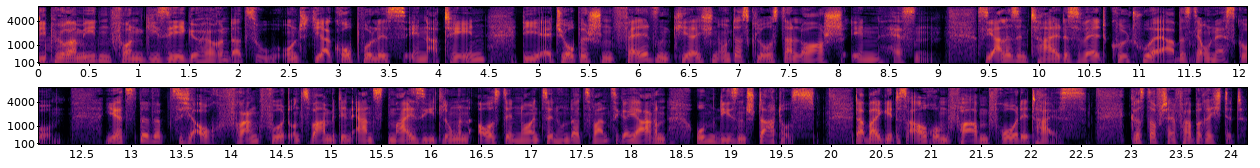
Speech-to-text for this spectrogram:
Die Pyramiden von Gizeh gehören dazu und die Akropolis in Athen, die äthiopischen Felsenkirchen und das Kloster Lorsch in Hessen. Sie alle sind Teil des Weltkulturerbes der UNESCO. Jetzt bewirbt sich auch Frankfurt und zwar mit den Ernst-May-Siedlungen aus den 1920er Jahren um diesen Status. Dabei geht es auch um farbenfrohe Details. Christoph Schäffer berichtet.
